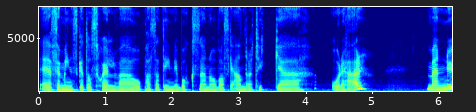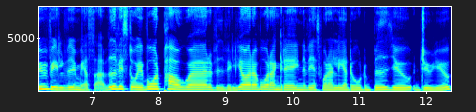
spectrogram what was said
eh, förminskat oss själva och passat in i boxen och vad ska andra tycka och det här. Men nu vill vi ju mer så här, vi vill stå i vår power, vi vill göra våran grej, ni vet våra ledord, be you, do you.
